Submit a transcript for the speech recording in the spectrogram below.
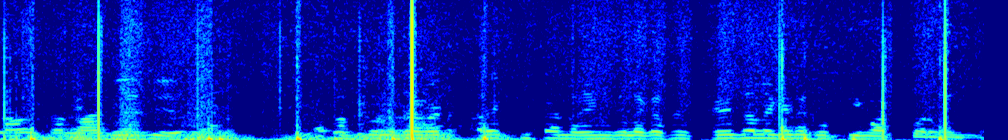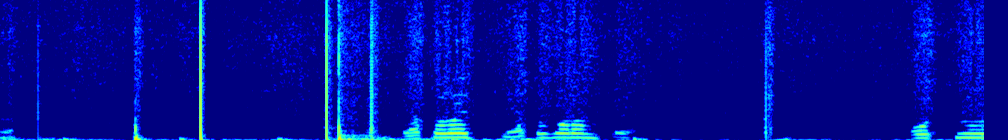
জালটা লাগিয়ে দিয়ে এখন চলে যাবেন আরেকটি চায়না রিং জালের কাছে, সেই জালে গেলে খুব কি মাছ পড়ে বন্ধুরা। এত রোদ, এত গরম তো। প্রচুর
